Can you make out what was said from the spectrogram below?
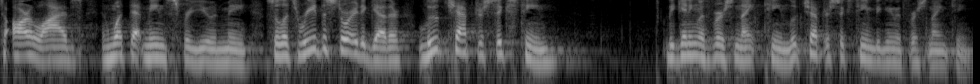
to our lives and what that means for you and me. So let's read the story together. Luke chapter 16, beginning with verse 19. Luke chapter 16, beginning with verse 19.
